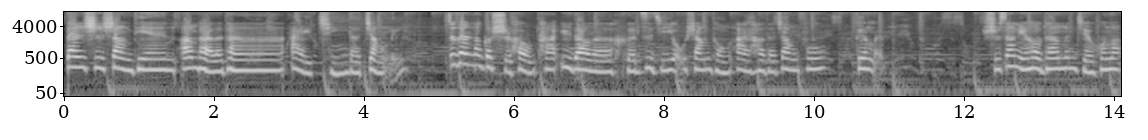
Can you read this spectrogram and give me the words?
但是上天安排了他爱情的降临。就在那个时候，她遇到了和自己有相同爱好的丈夫 Philip。十三年后，他们结婚了。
